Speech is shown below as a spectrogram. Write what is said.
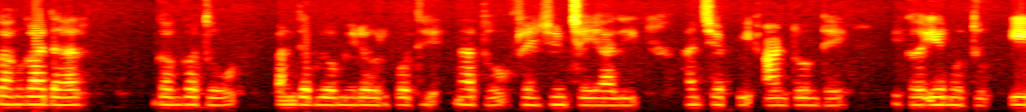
గంగాధర్ గంగతో పందెంలో మీరు ఓడిపోతే నాతో ఫ్రెండ్షిప్ చేయాలి అని చెప్పి అంటుంటే ఇక ఏమొద్దు ఈ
